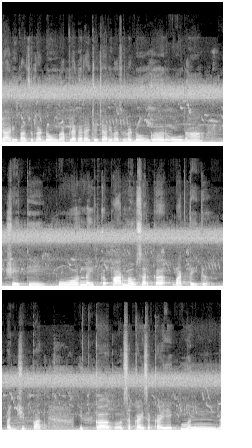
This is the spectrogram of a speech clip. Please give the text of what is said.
चारी बाजूला डोंग आपल्या घराच्या चारी बाजूला डोंगर ओढा शेती पूर्ण इतकं फार्म हाऊससारखं वाटतं इथं. अजिबात. इतकं सकाळी सकाळी एक मंद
